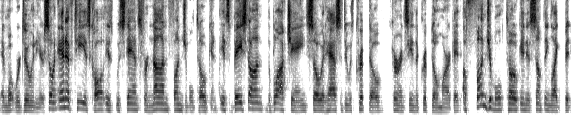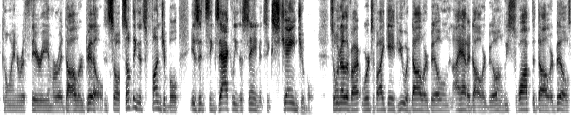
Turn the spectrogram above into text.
and what we're doing here. So an NFT is called is stands for non-fungible token. It's based on the blockchain, so it has to do with cryptocurrency in the crypto market. A fungible token is something like Bitcoin or Ethereum or a dollar bill. And so something that's fungible is it's exactly the same. It's exchangeable. So in other words, if I gave you a dollar bill and I had a dollar bill and we swap the dollar bills,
